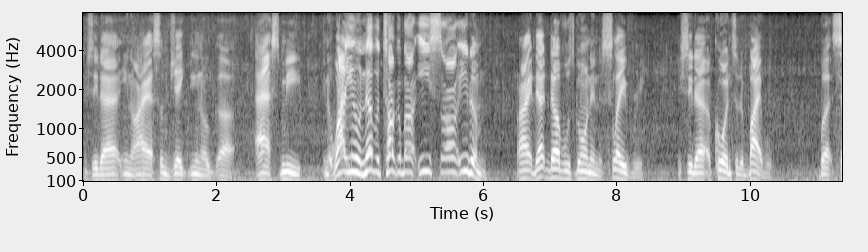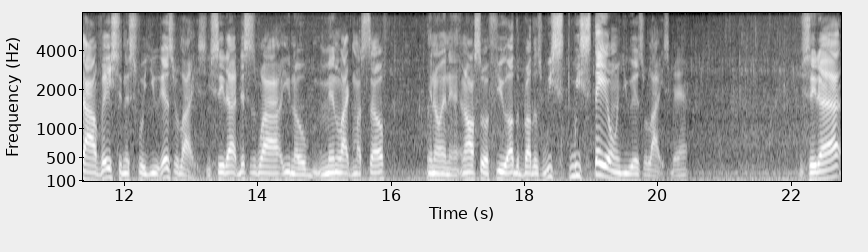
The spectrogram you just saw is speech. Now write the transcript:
You see that? You know, I had some Jake, you know, uh, ask me, you know, why you don't never talk about Esau, Edom? All right, that devil's going into slavery. You see that? According to the Bible. But salvation is for you Israelites. You see that? This is why, you know, men like myself, you know, and, and also a few other brothers, we, we stay on you Israelites, man. You see that?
